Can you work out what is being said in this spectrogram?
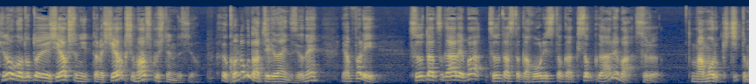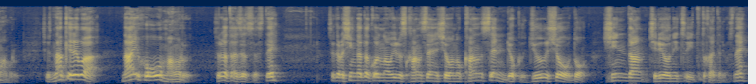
昨日か一昨日市役所に行ったら市役所マスクしてんですよ。こんなことあっちゃいけないんですよね。やっぱり通達があれば通達とか法律とか規則があればする。守る。きちっと守る。しなければない方を守る。それが大切ですね。それから新型コロナウイルス感染症の感染力重症度診断治療についてと書いてありますね。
